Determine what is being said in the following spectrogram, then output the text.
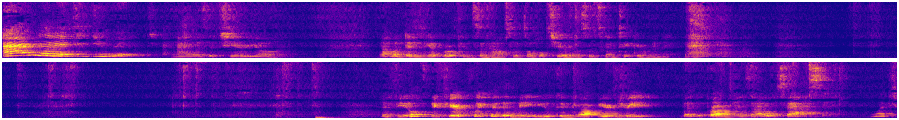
I wanted to do it. That was a Cheerio. That one didn't get broken somehow, so it's a whole Cheerio, so it's going to take her a minute. If you if you're quicker than me, you can drop your treat. But the problem is, I was fast. What's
